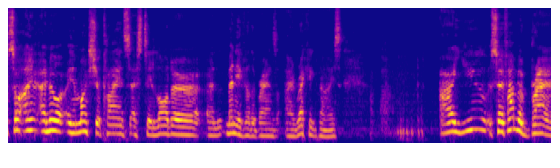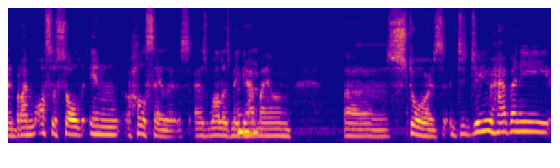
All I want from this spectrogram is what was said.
So I, I know amongst your clients, Estee Lauder and many of the other brands I recognize, are you so if i'm a brand but i'm also sold in wholesalers as well as maybe mm-hmm. have my own uh, stores. Do, do you have any?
